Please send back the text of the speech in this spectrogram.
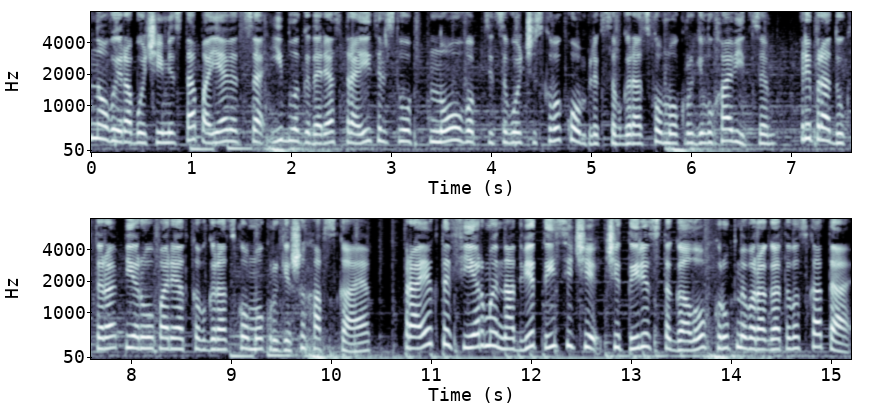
Новые рабочие места появятся и благодаря строительству нового птицеводческого комплекса в городском округе Луховицы, репродуктора первого порядка в городском округе Шаховская, проекта фермы на 2400 голов крупного рогатого скота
